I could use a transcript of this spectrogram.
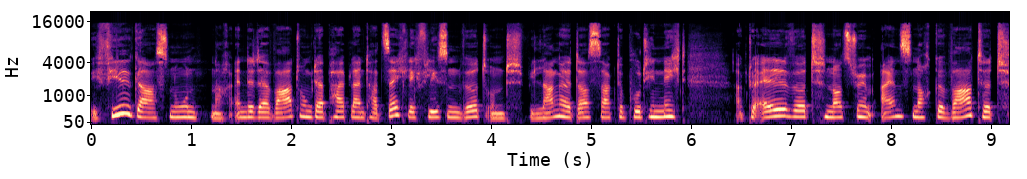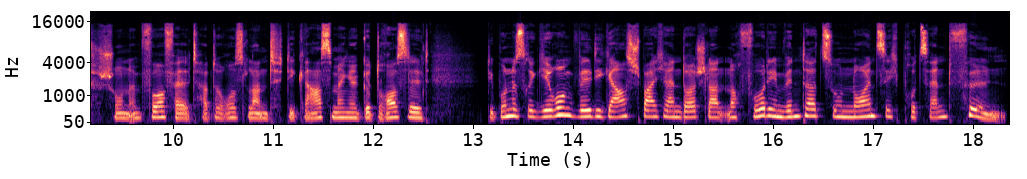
Wie viel Gas nun nach Ende der Wartung der Pipeline tatsächlich fließen wird und wie lange, das sagte Putin nicht. Aktuell wird Nord Stream 1 noch gewartet. Schon im Vorfeld hatte Russland die Gasmenge gedrosselt. Die Bundesregierung will die Gasspeicher in Deutschland noch vor dem Winter zu 90 Prozent füllen.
